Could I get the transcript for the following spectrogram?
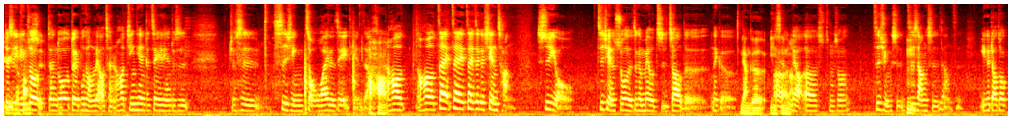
就是已经做很多对不同的疗程，然后今天就这一天就是。就是事情走歪的这一天，这样子。Uh. 然后，然后在在在这个现场是有之前说的这个没有执照的那个两个医生呃，呃怎么说？咨询师、智商师这样子，嗯、一个叫做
